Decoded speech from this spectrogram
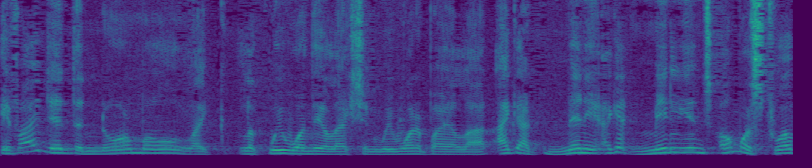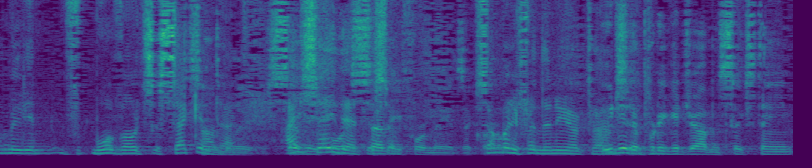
If I did the normal, like, look, we won the election, we won it by a lot. I got many, I got millions, almost 12 million more votes the second time. I say that to some- 74 million is somebody from the New York Times. We did a said- pretty good job in 16,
